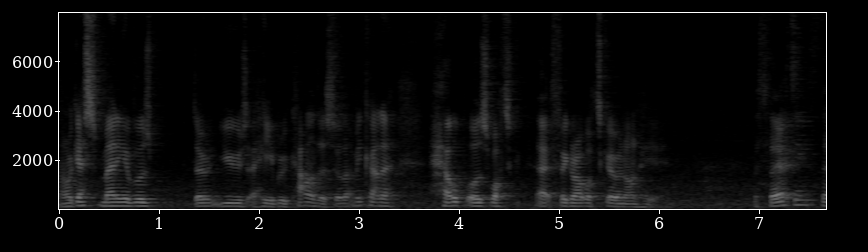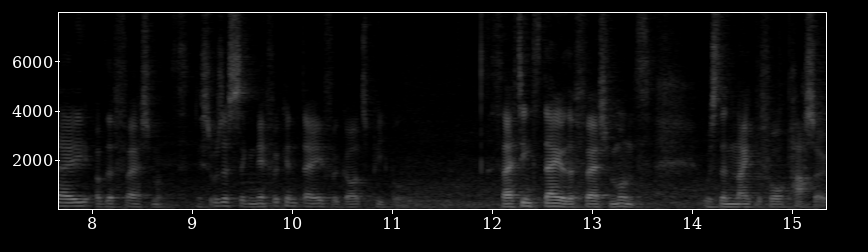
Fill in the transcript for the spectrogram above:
Now, I guess many of us don't use a Hebrew calendar, so let me kind of help us what's, uh, figure out what's going on here. The 13th day of the first month. This was a significant day for God's people. The 13th day of the first month was the night before Passover.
